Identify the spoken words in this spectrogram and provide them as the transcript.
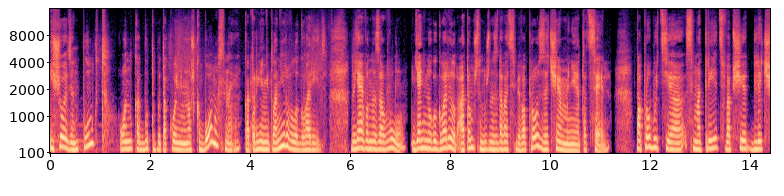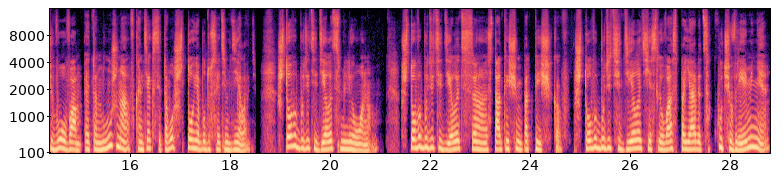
Еще один пункт он как будто бы такой немножко бонусный, который я не планировала говорить, но я его назову. Я немного говорила о том, что нужно задавать себе вопрос, зачем мне эта цель. Попробуйте смотреть вообще, для чего вам это нужно в контексте того, что я буду с этим делать. Что вы будете делать с миллионом? Что вы будете делать с 100 тысячами подписчиков? Что вы будете делать, если у вас появится куча времени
